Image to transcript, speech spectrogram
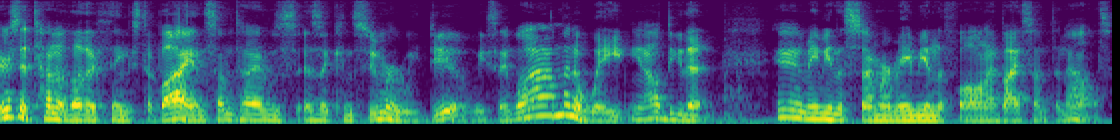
there's a ton of other things to buy and sometimes as a consumer we do we say well i'm going to wait you know i'll do that eh, maybe in the summer maybe in the fall and i buy something else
